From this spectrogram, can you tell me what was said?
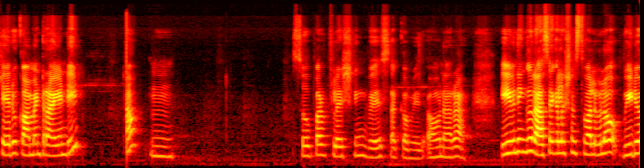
షేరు కామెంట్ రాయండి. సూపర్ ఫ్లెషింగ్ బేస్ అక్క మీది. అవునారా? ఈవినింగ్ లాసే కలెక్షన్స్ ట్వెల్వ్లో వీడియో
